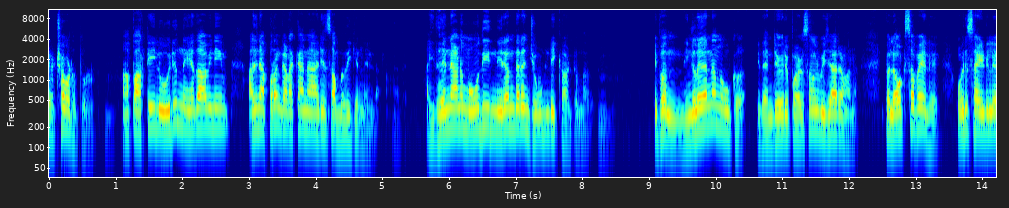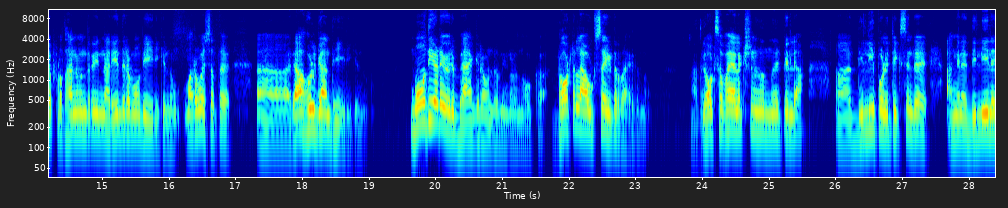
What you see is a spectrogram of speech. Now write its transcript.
രക്ഷപ്പെടത്തുള്ളൂ. ആ പാർട്ടിയിൽ ഒരു നേതാവിനെയും അതിനപ്പുറം കടക്കാൻ ആരും സമ്മതിക്കുന്നില്ല. ഇത് തന്നെയാണ് മോദി നിരന്തരം ചൂണ്ടിക്കാട്ടുന്നത്. ഇപ്പം നിങ്ങൾ തന്നെ നോക്കുക. ഇതെന്റെ ഒരു പേഴ്സണൽ വിചാരമാണ്. ഇപ്പോൾ ലോക്സഭയിൽ ഒരു സൈഡിൽ പ്രധാനമന്ത്രി നരേന്ദ്രമോദി ഇരിക്കുന്നു. മറുവശത്ത് രാഹുൽ ഗാന്ധി ഇരിക്കുന്നു. മോദിയുടെ ഒരു ബാക്ക്ഗ്രൗണ്ട് നിങ്ങൾ നോക്കുക. ടോട്ടൽ ഔട്ട്സൈഡർ ആയിരുന്നു. ലോക്സഭ ഇലക്ഷൻ ഇലക്ഷന് നിന്നിട്ടില്ല ദില്ലി പൊളിറ്റിക്സിന്റെ അങ്ങനെ ദില്ലിയിലെ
